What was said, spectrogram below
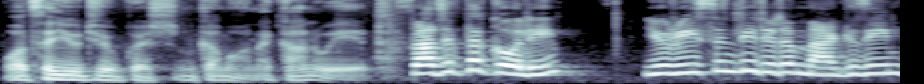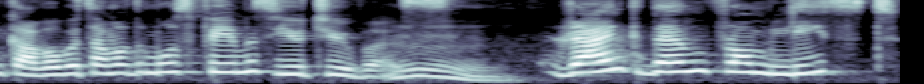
What's a YouTube question? Come on, I can't wait. Prajakta Koli, you recently did a magazine cover with some of the most famous YouTubers. Hmm. Rank them from least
